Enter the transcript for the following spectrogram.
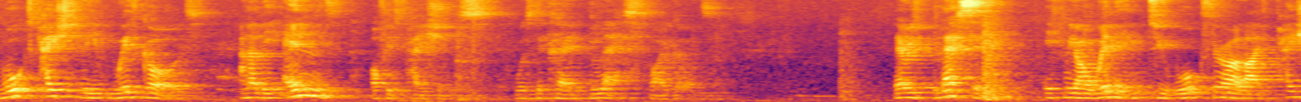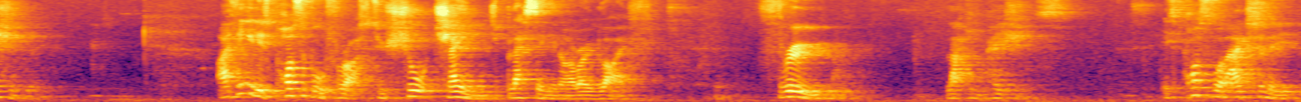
walked patiently with God, and at the end of his patience was declared blessed by God. There is blessing if we are willing to walk through our life patiently. I think it is possible for us to shortchange blessing in our own life through lacking patience. It's possible actually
